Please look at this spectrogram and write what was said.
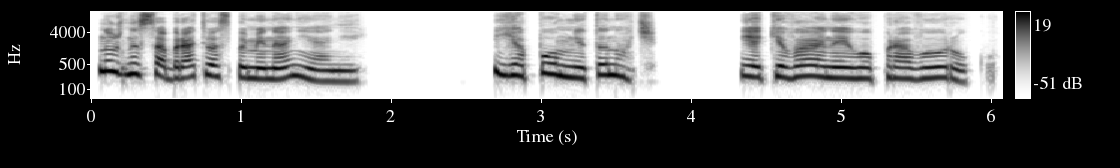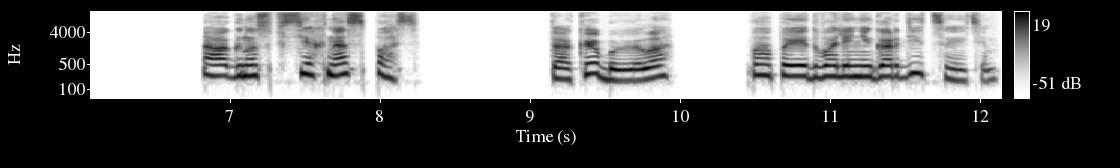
не любит, когда я снова сталкиваюсь с травмой. Однако, думаю, они понимают. Чтобы преодолеть травму, нужно собрать воспоминания о ней. Я помню ту ночь. Я киваю на его правую руку. Агнус всех нас спас. Так и было. Папа едва ли не гордится этим.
